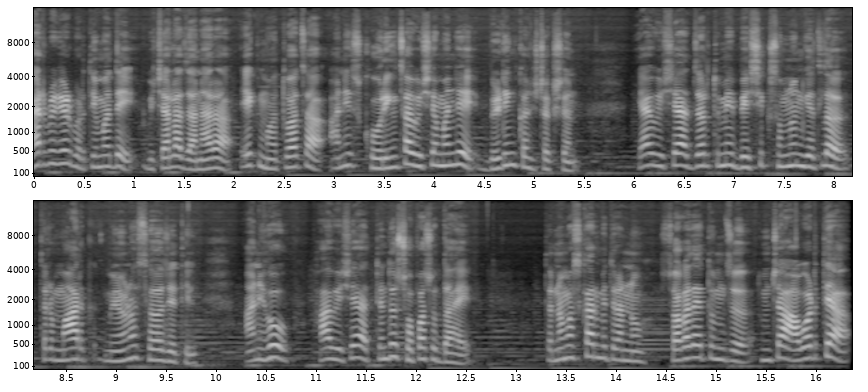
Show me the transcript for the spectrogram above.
फायर ब्रिगेड भरतीमध्ये विचारला जाणारा एक महत्त्वाचा आणि स्कोरिंगचा विषय म्हणजे बिल्डिंग कन्स्ट्रक्शन. या विषयात जर तुम्ही बेसिक समजून घेतलं तर मार्क मिळवणं सहज येतील. आणि हो हा विषय अत्यंत सोपासुद्धा आहे. तर नमस्कार मित्रांनो स्वागत आहे तुमचं तुमच्या आवडत्या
